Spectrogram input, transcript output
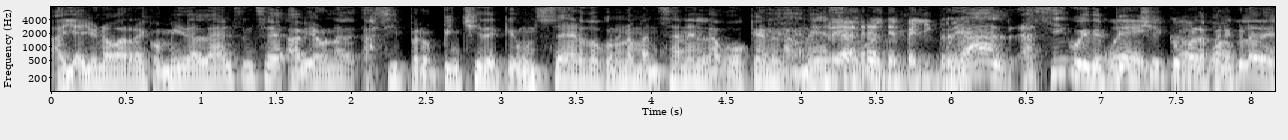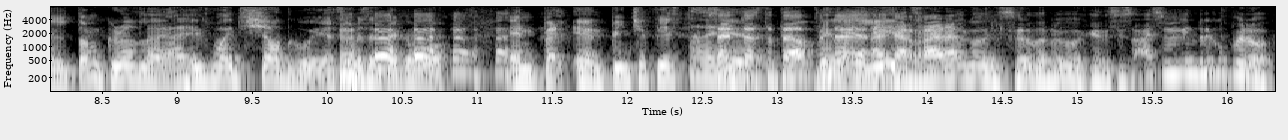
Ahí hay una barra de comida, láncense. Había una así, pero pinche de que un cerdo con una manzana en la boca, en la mesa. Real, de película. Real, así, güey, de Güey, pinche como no, la wow. película del Tom Cruise, la de Ice White Shot, güey. Así me sentía como en, pinche fiesta O de. sea, hasta te da pena agarrar algo del cerdo, ¿no? Como que dices, ay, se ve bien rico, pero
